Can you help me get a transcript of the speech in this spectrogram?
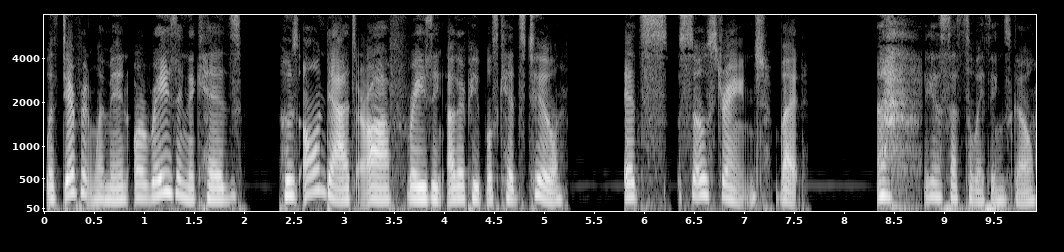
with different women or raising the kids whose own dads are off raising other people's kids too. It's so strange, but uh, I guess that's the way things go.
